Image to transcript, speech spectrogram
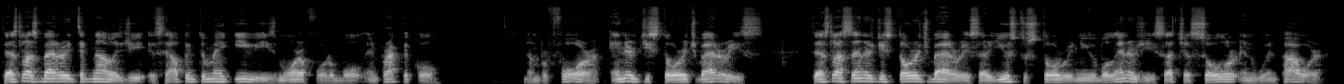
Tesla's battery technology is helping to make EVs more affordable and practical. Number four, energy storage batteries. Tesla's energy storage batteries are used to store renewable energy, such as solar and wind power.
